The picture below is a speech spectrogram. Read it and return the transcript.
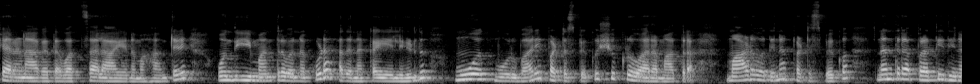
ಶರಣಾಗತ ವತ್ಸಲಾಯ ನಮಃ ಅಂತೇಳಿ ಒಂದು ಈ ಮಂತ್ರವನ್ನು ಕೂಡ ಅದನ್ನು ಕೈಯಲ್ಲಿ ಹಿಡಿದು ಮೂವತ್ತ್ಮೂರು ಬಾರಿ ಪಠಿಸ್ಬೇಕು. ಶುಕ್ರವಾರ ಮಾತ್ರ ಮಾಡುವ ದಿನ ಪಠಿಸ್ಬೇಕು. ನಂತರ ಪ್ರತಿದಿನ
